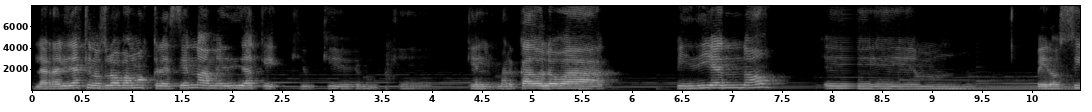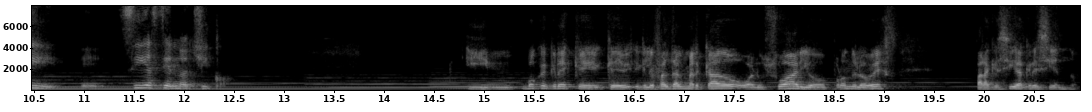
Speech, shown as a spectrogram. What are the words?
la realidad es que nosotros vamos creciendo a medida que, que el mercado lo va pidiendo, eh, pero sí, eh, sigue siendo chico. ¿Y vos qué crees que, le falta al mercado o al usuario? ¿Por dónde lo ves para que siga creciendo?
